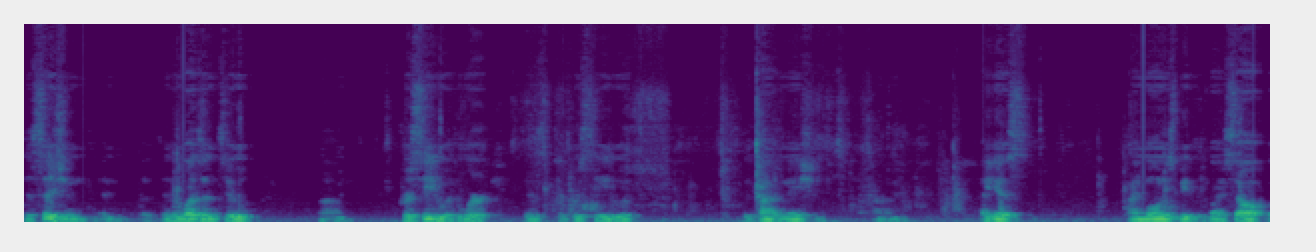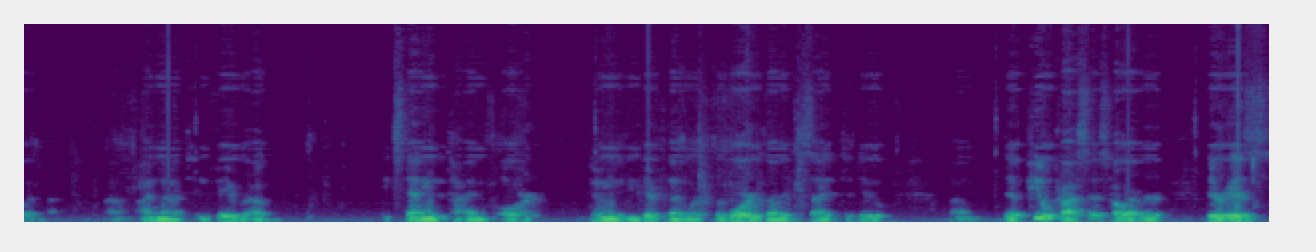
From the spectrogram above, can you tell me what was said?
decision, and, and it wasn't to, um, proceed with the work, it was to proceed with the condemnation. Um, I guess I'm only speaking for myself, but uh, I'm not in favor of extending the time or doing anything different than what the board has already decided to do. Um, The appeal process, however, there is,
